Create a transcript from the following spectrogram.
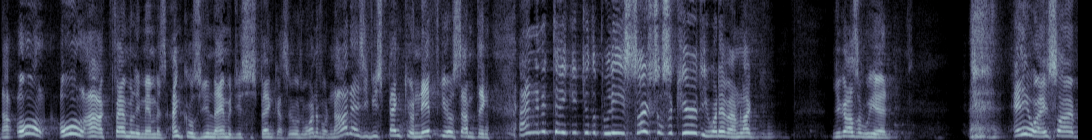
Now, all, all our family members, uncles, you name it, used to spank us. It was wonderful. Nowadays, if you spank your nephew or something, I'm going to take you to the police, social security, whatever. I'm like, you guys are weird. anyway, so,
